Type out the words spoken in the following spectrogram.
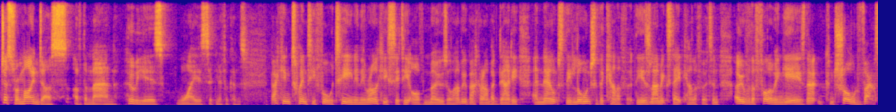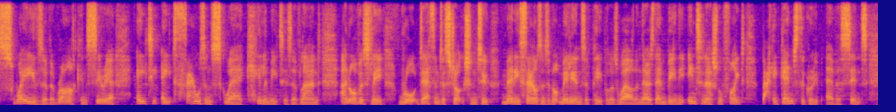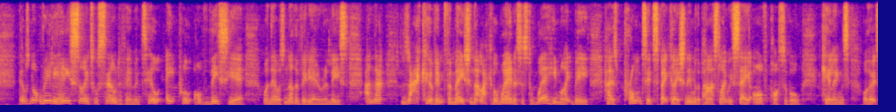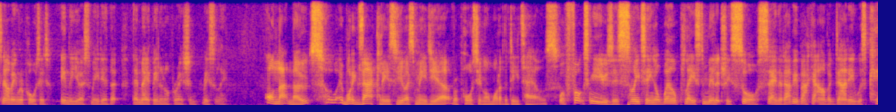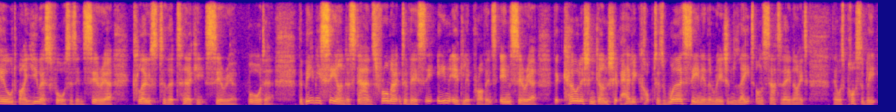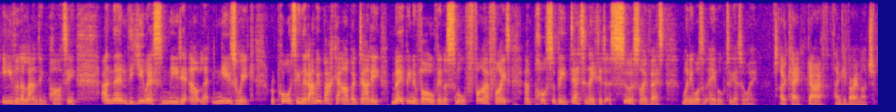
Just remind us of the man, who he is, why he's significant. Back in 2014, in the Iraqi city of Mosul, Abu Bakr al-Baghdadi announced the launch of the caliphate, the Islamic State Caliphate, and over the following years that controlled vast swathes of Iraq and Syria, 88,000 square kilometres of land, and obviously wrought death and destruction to many thousands, if not millions of people as well. And there has then been the international fight back against the group ever since. There was not really any sight or sound of him until April of this year when there was another video released. And that lack of information, that lack of awareness as to where he might be, has prompted speculation in the past, like we say, of possible killings, although it's now being reported in the US media that there may have been an operation recently. On that note, what exactly is US media reporting on? What are the details? Well, Fox News is citing a well placed military source saying that Abu Bakr al Baghdadi was killed by US forces in Syria close to the Turkey Syria border. The BBC understands from activists in Idlib province in Syria that coalition gunship helicopters were seen in the region late on Saturday night. There was possibly even a landing party. And then the US media outlet Newsweek reporting that Abu Bakr al Baghdadi may have been involved in a small firefight and possibly detonated a suicide vest when he wasn't able to get away. OK, Gareth, thank you very much.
